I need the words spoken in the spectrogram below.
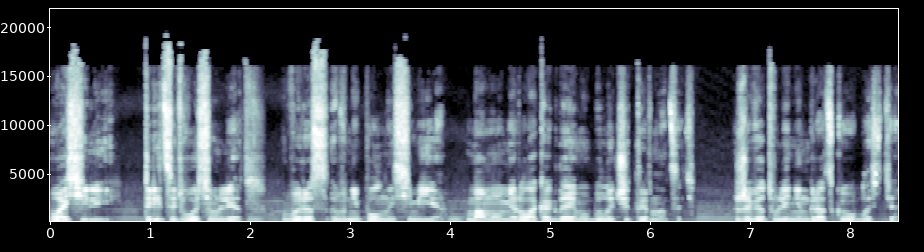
Василий, 38 лет, вырос в неполной семье. Мама умерла, когда ему было 14. Живет в Ленинградской области.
